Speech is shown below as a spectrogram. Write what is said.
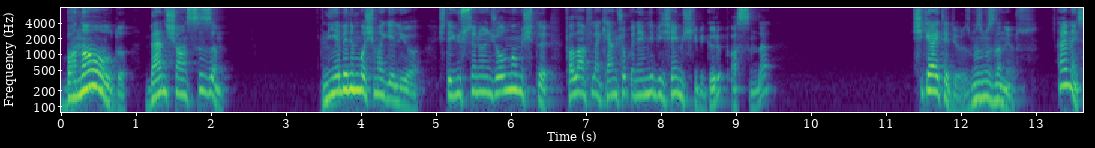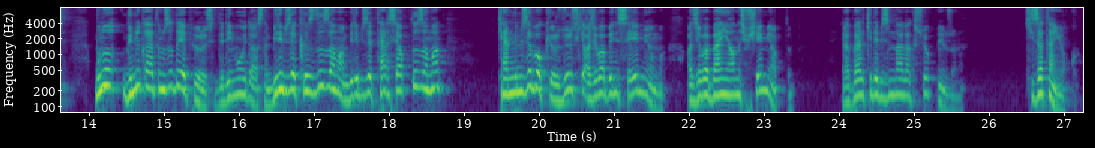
bana oldu. Ben şanssızım. Niye benim başıma geliyor? İşte 100 sene önce olmamıştı falan filan. Kendi çok önemli bir şeymiş gibi görüp aslında şikayet ediyoruz, mızmızlanıyoruz. Her neyse. Bunu günlük hayatımızda da yapıyoruz. Dediğim oydu aslında. Biri bize kızdığı zaman, biri bize ters yaptığı zaman kendimize bakıyoruz. Diyoruz ki acaba beni sevmiyor mu? Acaba ben yanlış bir şey mi yaptım? Ya belki de bizimle alakası yok mevzunun. Ki zaten yok.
